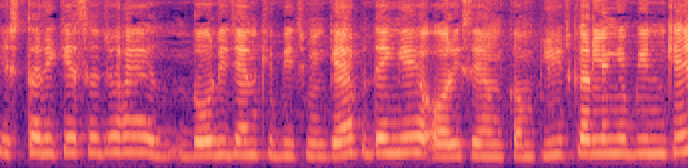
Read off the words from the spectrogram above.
इस तरीके से जो है दो डिज़ाइन के बीच में गैप देंगे और इसे हम कंप्लीट कर लेंगे बिन के।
